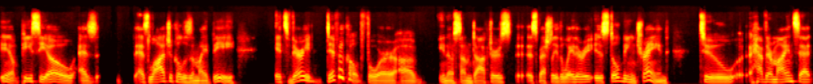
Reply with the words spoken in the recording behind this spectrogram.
you know, PCO, as as logical as it might be, it's very difficult for uh, you know, some doctors, especially the way they're is still being trained, to have their mindset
